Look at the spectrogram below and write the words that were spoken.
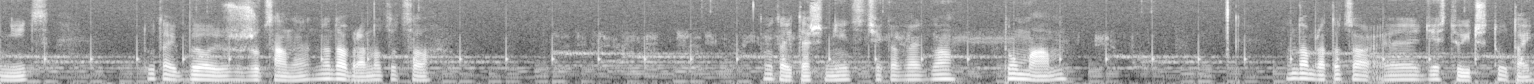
Nic. Tutaj było już rzucane. No dobra, no to co? Tutaj też nic ciekawego. Tu mam. No dobra, to co? Yy, gdzie jest Twitch? Tutaj.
